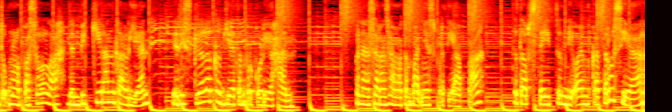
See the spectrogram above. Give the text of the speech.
untuk melepas lelah dan pikiran kalian dari segala kegiatan perkuliahan. Penasaran sama tempatnya seperti apa? Tetap stay tune di OMK terus ya.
